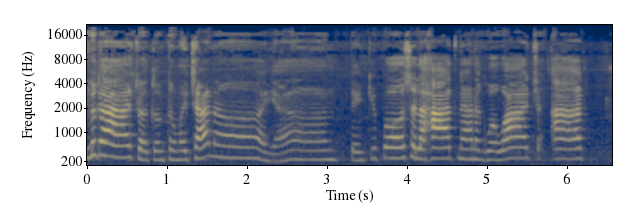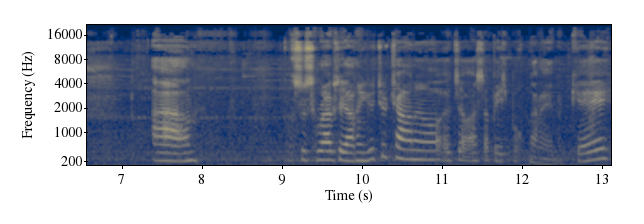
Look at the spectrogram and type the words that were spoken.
Hello guys! Welcome to my channel! Ayan. Thank you po sa lahat na nagwa-watch at um, subscribe sa aking YouTube channel at saka sa Facebook na rin. Okay?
